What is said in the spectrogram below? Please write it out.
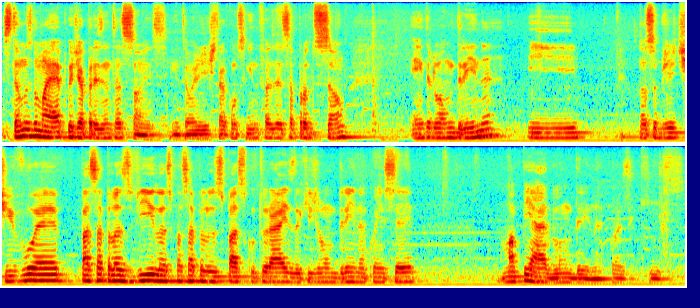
estamos numa época de apresentações. Então a gente está conseguindo fazer essa produção entre Londrina e nosso objetivo é passar pelas vilas, passar pelos espaços culturais daqui de Londrina, conhecer, mapear Londrina, quase que isso.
